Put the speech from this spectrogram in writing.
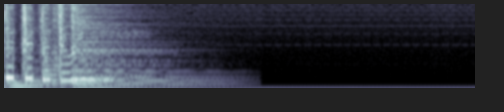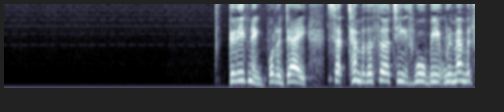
do do do Good evening. What a day. September the 13th will be remembered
